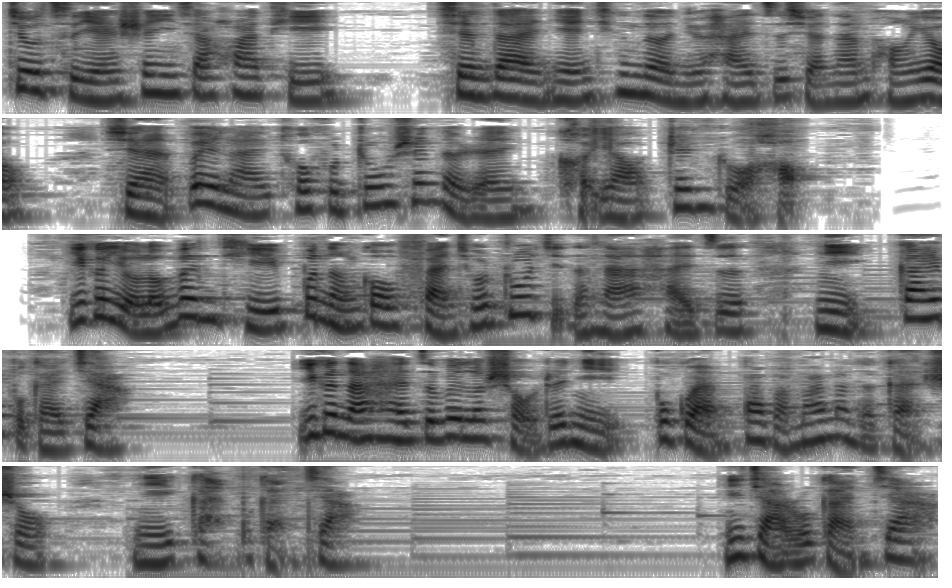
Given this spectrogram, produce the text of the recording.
就此延伸一下话题，现在年轻的女孩子选男朋友，选未来托付终身的人，可要斟酌好。一个有了问题不能够反求诸己的男孩子，你该不该嫁？一个男孩子为了守着你，不管爸爸妈妈的感受，你敢不敢嫁？你假如敢嫁，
